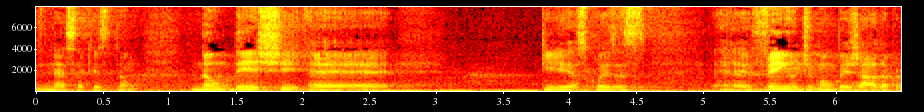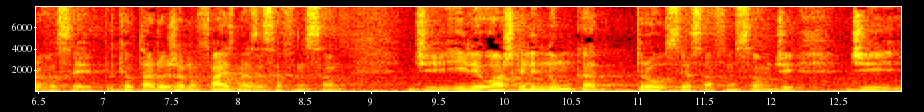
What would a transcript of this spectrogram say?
nessa questão. Não deixe é, que as coisas é, venham de mão beijada para você, porque o tarô já não faz mais essa função. De, eu acho que ele nunca trouxe essa função de, de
